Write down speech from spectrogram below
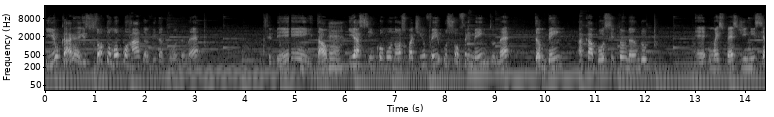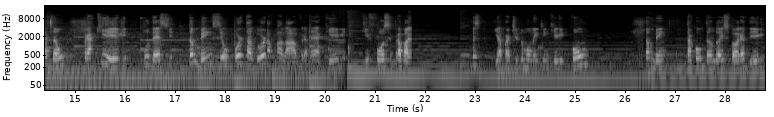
E o cara, ele só tomou porrada a vida toda, né? Bem e tal. É. E assim como o nosso patinho feio, o sofrimento, né? Também acabou se tornando é, uma espécie de iniciação para que ele pudesse também ser o portador da palavra, né? Aquele que fosse trabalhar e a partir do momento em que ele com também está contando a história dele.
